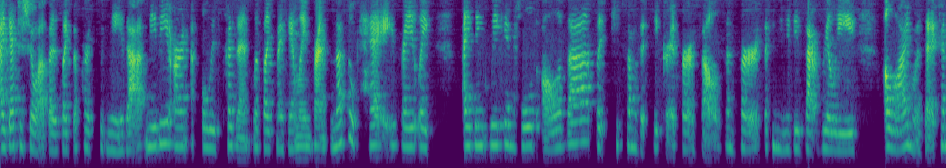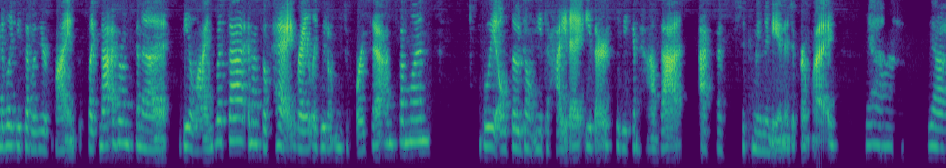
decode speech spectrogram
I get to show up as like the parts of me that maybe aren't always present with like my family and friends. And that's okay, right? Like I think we can hold all of that, but keep some of it secret for ourselves and for the communities that really align with it. Kind of like you said with your clients, it's like not everyone's going to be aligned with that, and that's okay, right? Like we don't need to force it on someone, but we also don't need to hide it either. So we can have that access to community in a different way. Yeah. Yeah.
